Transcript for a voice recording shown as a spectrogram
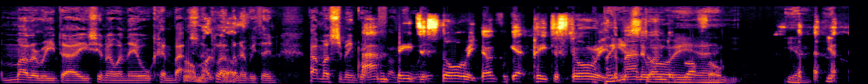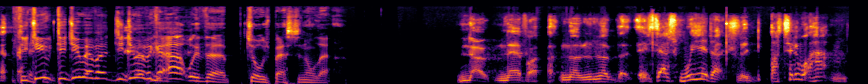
Mullery days, you know, when they all came back Oh to the club God. and everything. That must have been great. And fun Peter. Story. Don't forget Peter Storey, the Peter man who owned the brothel. yeah, yeah, yeah. did you did you ever did you ever get out with uh, George Best and all that? No, never. No, no, no. It's, that's weird, actually. I'll tell you what happened.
